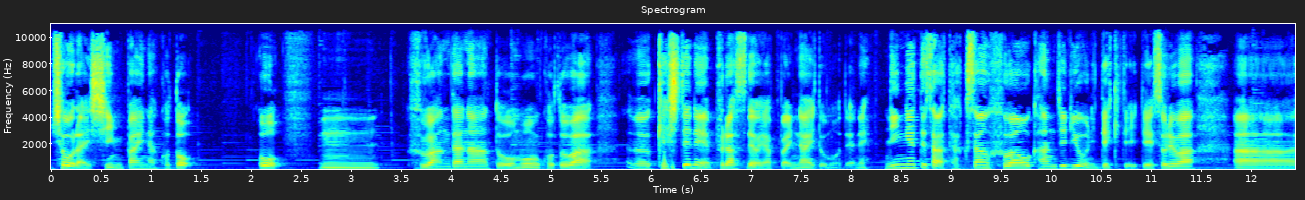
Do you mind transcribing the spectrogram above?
将来心配なことを、うん、不安だなと思うことは、決してね、プラスではやっぱりないと思うんだよね。人間ってさ、たくさん不安を感じるようにできていて、それは、あ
